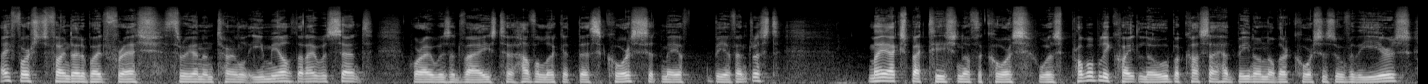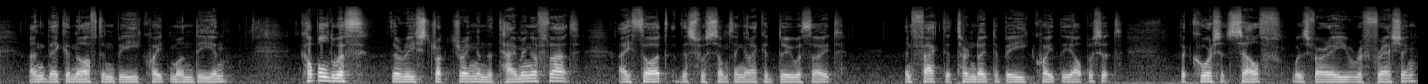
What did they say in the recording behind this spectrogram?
I first found out about Fresh through an internal email that I was sent where I was advised to have a look at this course, it may be of interest. My expectation of the course was probably quite low because I had been on other courses over the years and they can often be quite mundane. Coupled with the restructuring and the timing of that, I thought this was something that I could do without. In fact, it turned out to be quite the opposite. The course itself was very refreshing.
